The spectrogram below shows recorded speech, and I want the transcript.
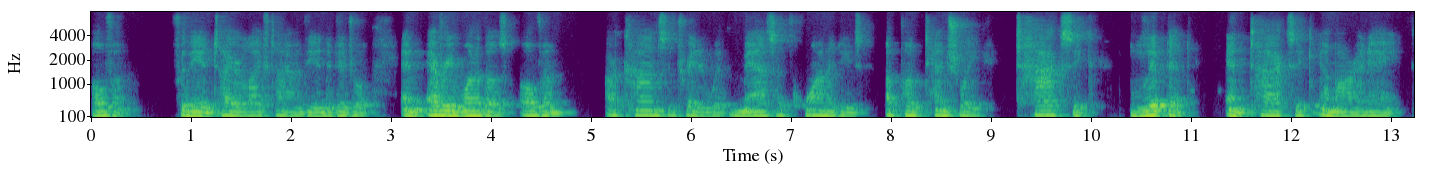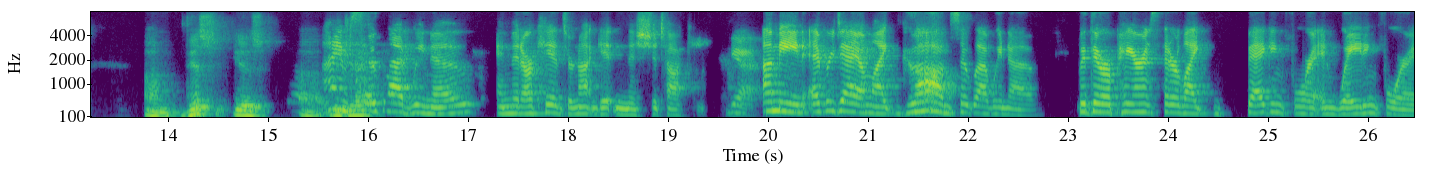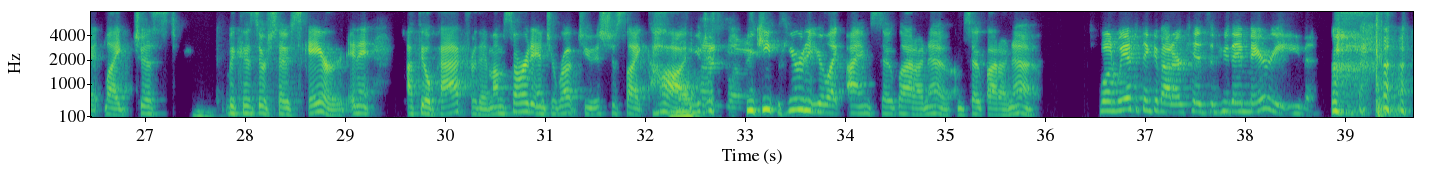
ovum for the entire lifetime of the individual. And every one of those ovum are concentrated with massive quantities of potentially toxic lipid and toxic mRNA. Um, this is. Uh, I am so glad we know and that our kids are not getting this shiitake. Yeah. I mean, every day I'm like, God, I'm so glad we know. But there are parents that are like begging for it and waiting for it, like just hmm. because they're so scared. And it, I feel bad for them. I'm sorry to interrupt you. It's just like, God, no. you just, you keep hearing it. You're like, I'm so glad I know. I'm so glad I know. Well, and we have to think about our kids and who they marry, even.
